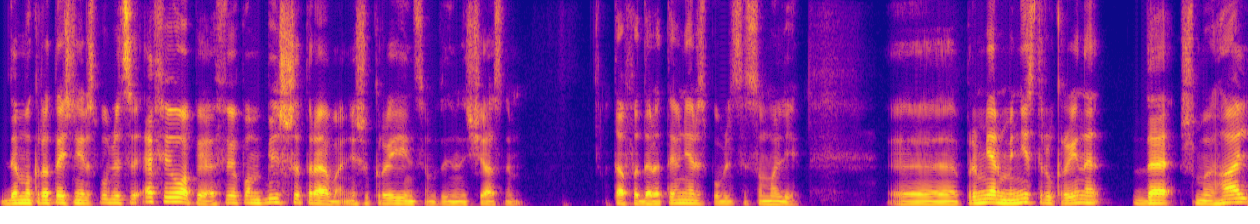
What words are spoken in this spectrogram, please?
Демократичній Республіці Ефіопія. Ефіопам більше треба, ніж українцям нещасним. Та Федеративній Республіці Сомалі. Е, Прем'єр-міністр України Д. Шмигаль.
